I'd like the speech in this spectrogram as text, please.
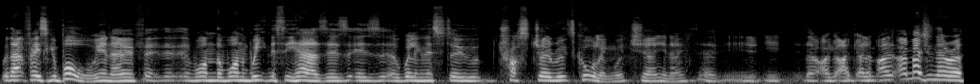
without facing a ball. You know, if it, one the one weakness he has is is a willingness to trust Joe Root's calling, which uh, you know, uh, you, you, I, I, I, imagine there are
